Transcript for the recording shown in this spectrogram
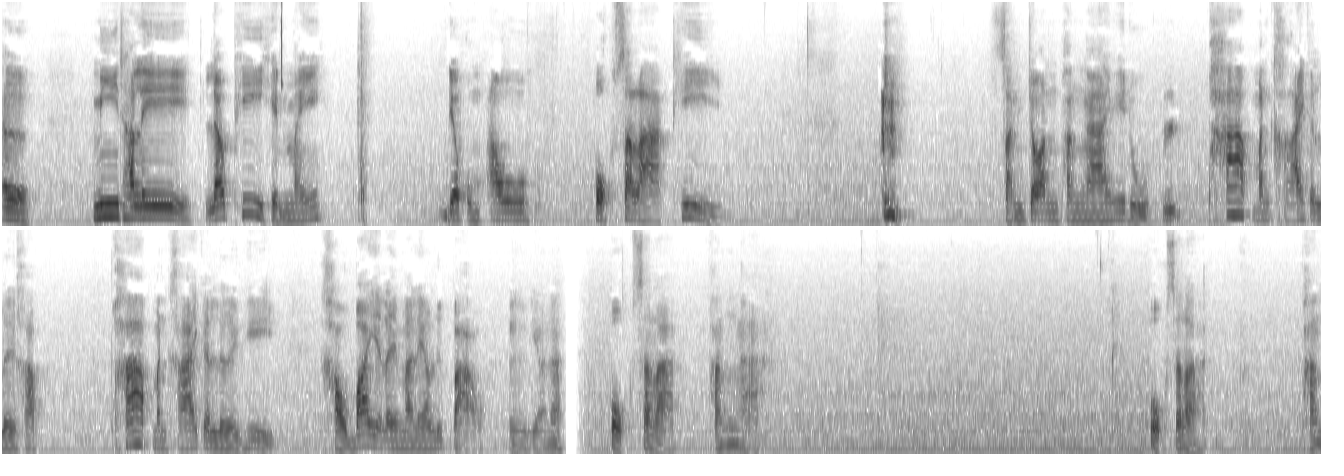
เออ มีทะเลแล้วพี่เห็นไหม เดี๋ยวผมเอาปกสลากที่ สัญจรพังงาให้พี่ดู ภาพมันคล้ายกันเลยครับ ภาพมันคล้ายกันเลยพี่ เขาใบ้อะไรมาแล้วหรือเปล่าเออเดี๋ยวนะ ปกสลากพังงา ปกสลากพัง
